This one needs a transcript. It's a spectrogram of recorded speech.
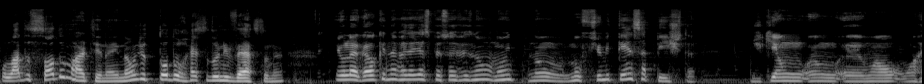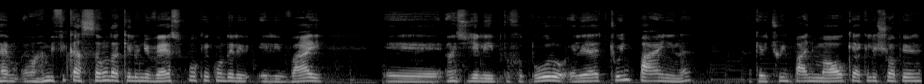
o lado só do Martin, né? E não de todo o resto do universo, né? E o legal é que, na verdade, as pessoas às vezes não, não, não- no filme tem essa pista de que é, um, é, um- é uma, é uma ramificação daquele universo, porque quando ele, ele vai, é, antes de ele ir pro futuro, ele é Twin Pine, né? Aquele Twin Pine Mall, que é aquele shopping.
